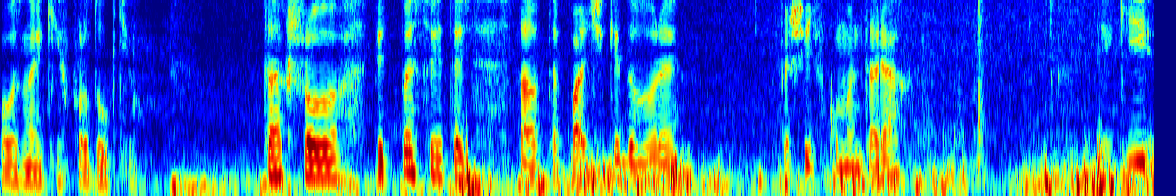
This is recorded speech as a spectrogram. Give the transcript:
Бог знає яких продуктів. Так що підписуйтесь, ставте пальчики догори, пишіть в коментарях, які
